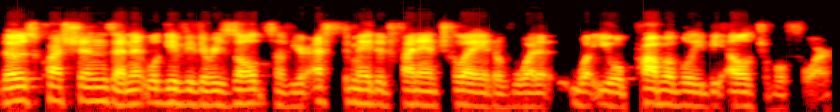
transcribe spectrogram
those questions, and it will give you the results of your estimated financial aid of what, it, what you will probably be eligible for.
